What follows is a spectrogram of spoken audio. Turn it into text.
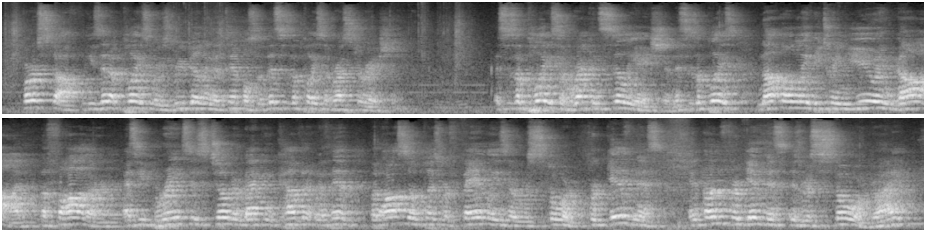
First off, he's in a place where he's rebuilding the temple, so this is a place of restoration. This is a place of reconciliation. This is a place not only between you and God, the Father, as He brings His children back in covenant with Him, but also a place where families are restored. Forgiveness and unforgiveness is restored, right?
